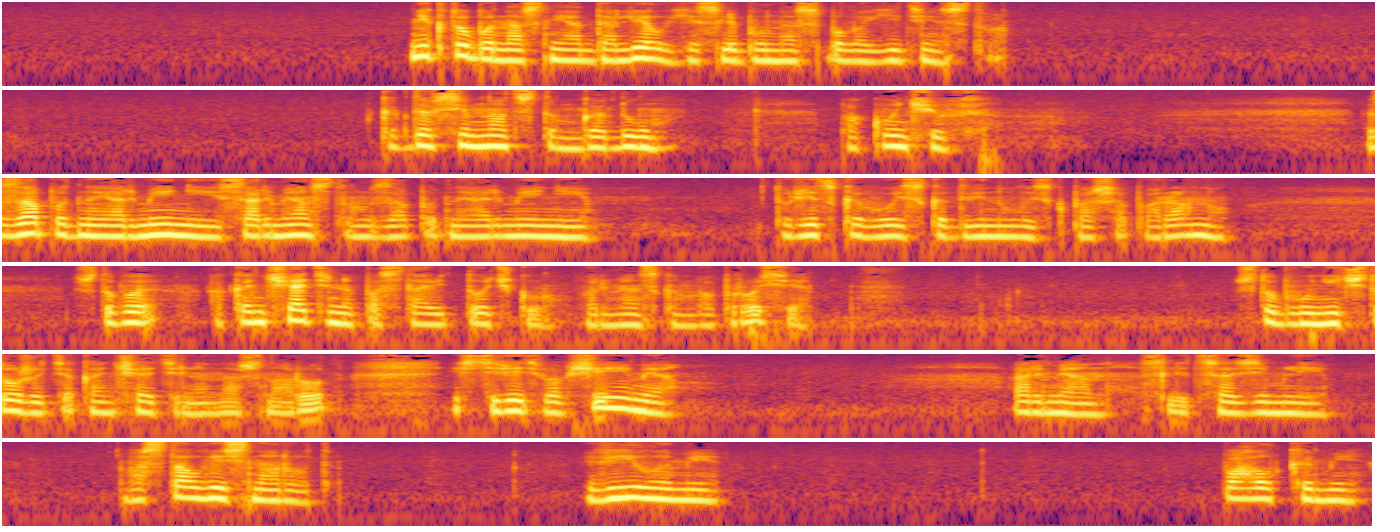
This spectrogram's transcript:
Никто бы нас не одолел, если бы у нас было единство. когда в семнадцатом году, покончив Западной Арменией, с армянством Западной Армении, турецкое войско двинулось к Пашапарану, чтобы окончательно поставить точку в армянском вопросе, чтобы уничтожить окончательно наш народ и стереть вообще имя армян с лица земли. Восстал весь народ вилами, палками,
